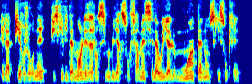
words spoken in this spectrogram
est la pire journée, puisqu'évidemment les agences immobilières sont fermées, c'est là où il y a le moins d'annonces qui sont créées.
